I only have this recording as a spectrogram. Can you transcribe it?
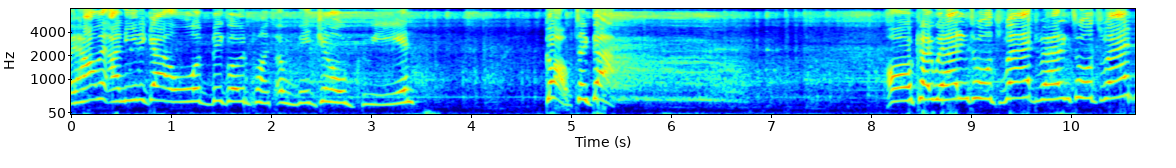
My helmet, I need to get a big load of points. Original green. Go, take that. Okay, we're heading towards red. We're heading towards red.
